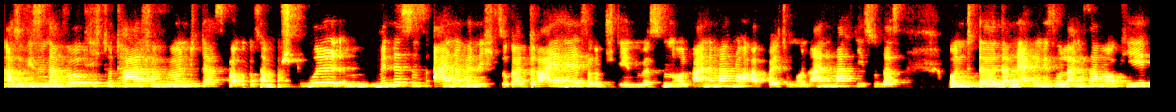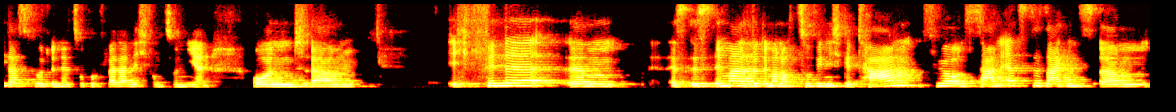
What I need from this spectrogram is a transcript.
also wir sind da wirklich total verwöhnt, dass bei uns am Stuhl mindestens eine, wenn nicht sogar drei Helferinnen stehen müssen und eine macht noch Abrechnung und eine macht dies und das. Und äh, da merken wir so langsam, okay, das wird in der Zukunft leider nicht funktionieren. Und ähm, ich finde, ähm, es ist immer, wird immer noch zu wenig getan für uns Zahnärzte seitens ähm,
